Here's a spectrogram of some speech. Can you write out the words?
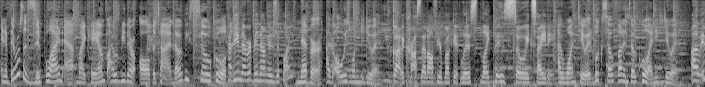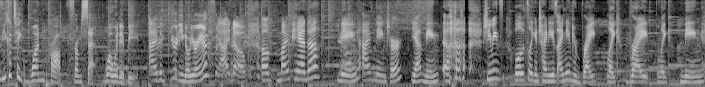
and if there was a zip line at my camp, I would be there all the time. That would be so cool. Have you never been on a zip line? Never. I've always wanted to do it. You gotta cross that off your bucket list. Like, this is so exciting. I want to. It looks so fun and so cool. I need to do it. Um, if you could take one prop from set, what would it be? I've been, You already know your answer. yeah, I know. Um, my panda, Ming, I've named her. Yeah, Ming. she means, well, it's like in Chinese, I named her Bright, like bright, like Ming.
